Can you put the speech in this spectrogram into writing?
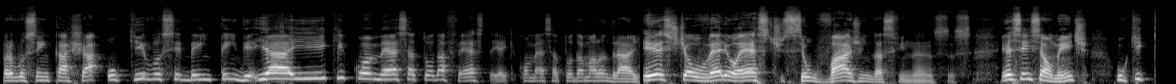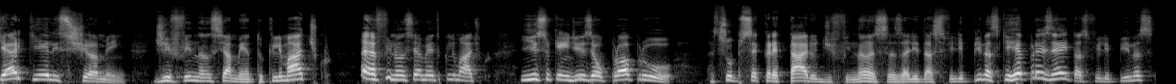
para você encaixar o que você bem entender. E aí que começa toda a festa, e aí que começa toda a malandragem. Este é o velho oeste selvagem das finanças. Essencialmente, o que quer que eles chamem de financiamento climático é financiamento climático. E isso quem diz é o próprio subsecretário de finanças ali das Filipinas, que representa as Filipinas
